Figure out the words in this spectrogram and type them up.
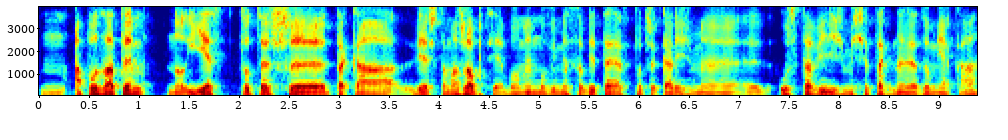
Mm, a poza tym, no jest to też e, taka, wiesz, to masz opcję, bo my mówimy sobie teraz, poczekaliśmy, e, ustawiliśmy się tak na Radomiaka,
